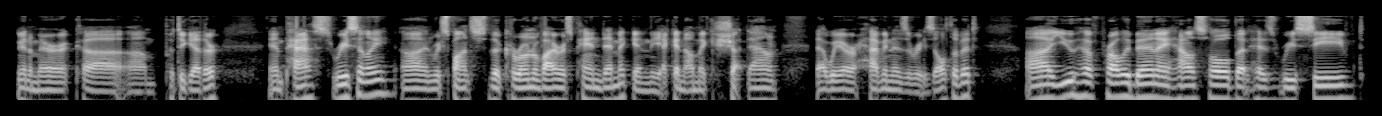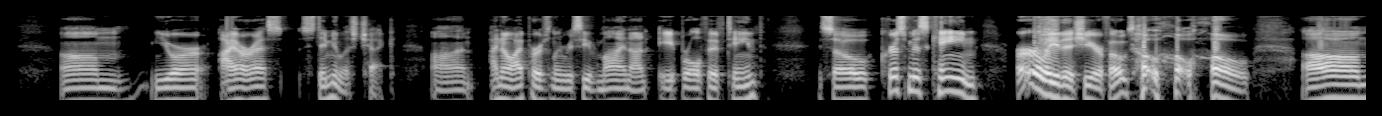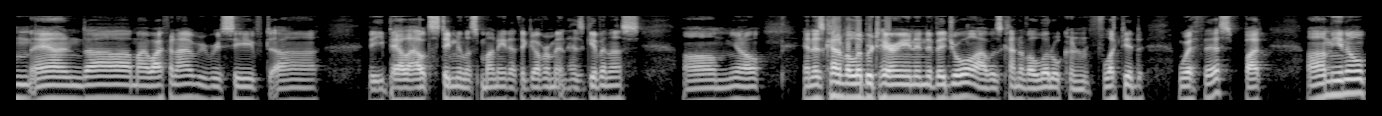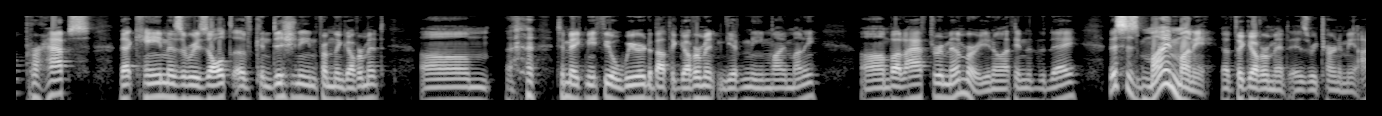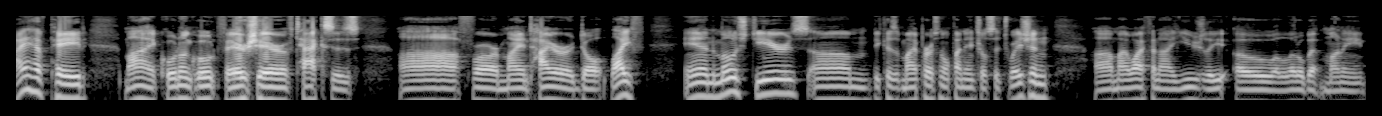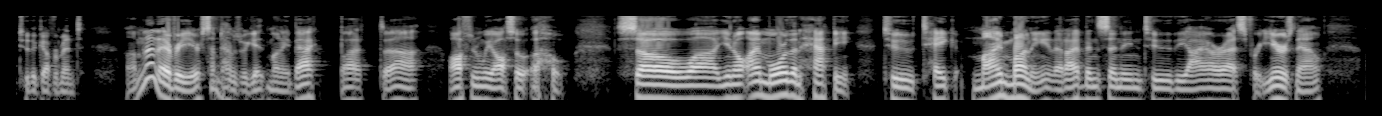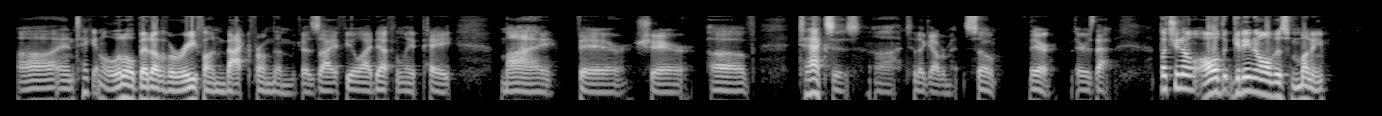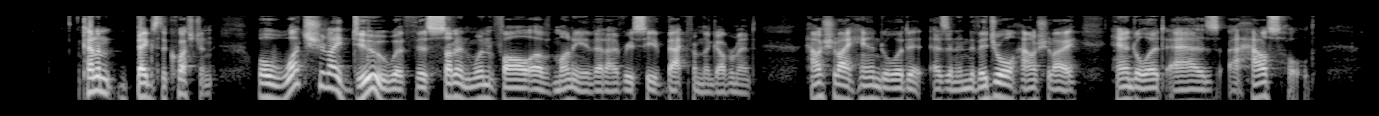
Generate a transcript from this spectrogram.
in America um, put together and passed recently uh, in response to the coronavirus pandemic and the economic shutdown that we are having as a result of it, uh, you have probably been a household that has received um, your IRS stimulus check on. I know I personally received mine on April 15th. So Christmas came early this year, folks. Ho, ho, ho. Um, and uh, my wife and I, we received uh, the bailout stimulus money that the government has given us. Um, you know, and as kind of a libertarian individual, I was kind of a little conflicted with this, but um, you know, perhaps that came as a result of conditioning from the government um, to make me feel weird about the government giving me my money. Um, but I have to remember, you know, at the end of the day, this is my money that the government is returning me. I have paid my quote unquote fair share of taxes uh, for my entire adult life. And most years, um, because of my personal financial situation, uh, my wife and I usually owe a little bit money to the government. Um, not every year. Sometimes we get money back, but uh, often we also owe. So, uh, you know, I'm more than happy to take my money that I've been sending to the IRS for years now uh, and taking a little bit of a refund back from them because I feel I definitely pay my fair share of taxes uh, to the government. So, there, there's that. But, you know, all the, getting all this money kind of begs the question well, what should I do with this sudden windfall of money that I've received back from the government? How should I handle it as an individual? How should I handle it as a household?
